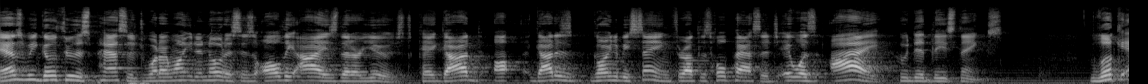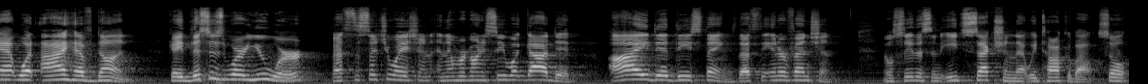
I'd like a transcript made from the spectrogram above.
as we go through this passage, what I want you to notice is all the I's that are used. Okay, God, uh, God is going to be saying throughout this whole passage, It was I who did these things. Look at what I have done. Okay, this is where you were. That's the situation. And then we're going to see what God did. I did these things. That's the intervention. You'll see this in each section that we talk about. So,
